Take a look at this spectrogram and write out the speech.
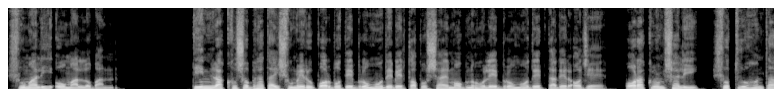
সুমালি ও মাল্যবান। তিন রাক্ষসভ্রাতায় সুমেরু পর্বতে ব্রহ্মদেবের তপস্যায় মগ্ন হলে ব্রহ্মদেব তাদের অজেয়, পরাক্রমশালী, শত্রুহন্তা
